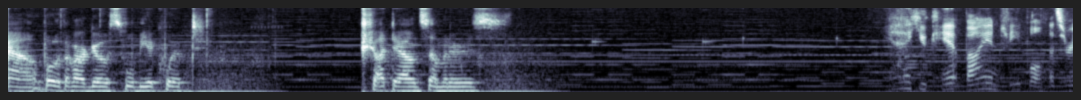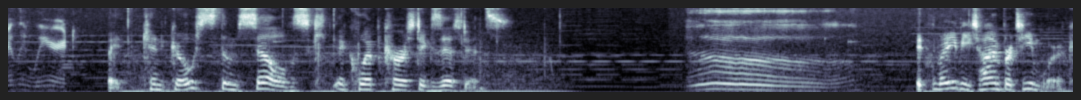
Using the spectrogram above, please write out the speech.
Now, both of our ghosts will be equipped. Shut down summoners. Yeah, you can't buy Enfeeble. That's really weird. Wait, can ghosts themselves equip Cursed Existence? Ooh. It may be time for teamwork.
